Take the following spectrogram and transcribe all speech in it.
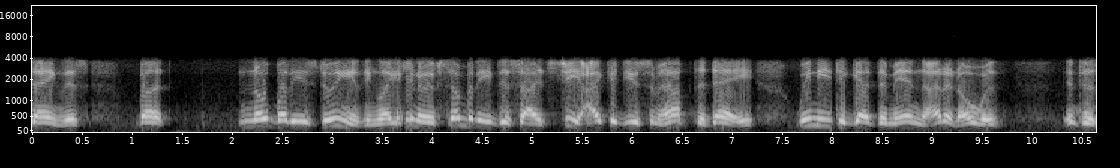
saying this, but nobody's doing anything. Like, you know, if somebody decides, gee, I could use some help today, we need to get them in, I don't know, with into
